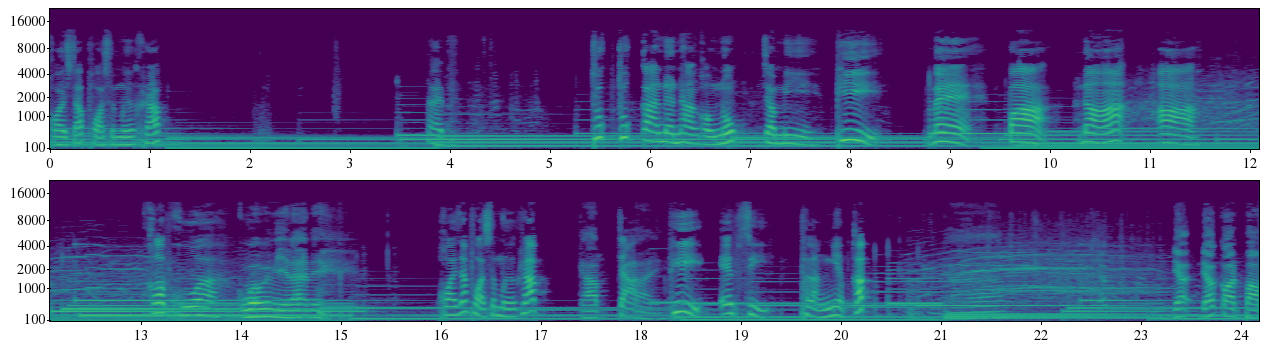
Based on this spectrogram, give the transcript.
คอยซัพพอร์ตเสมอครับเอ่อทุกทุกการเดินทางของนุกจะมีพี่แม่ ป้าน้าอาครอบครัว กลัวไม่มีแล้วนี่ คอยซัพพอร์ตเสมอครับ ครับจากใช่พี่ FC พลังเงียบครับครับ เดี๋ยวเดี๋ยวก่อนเป่า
